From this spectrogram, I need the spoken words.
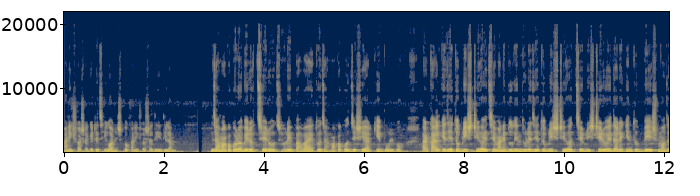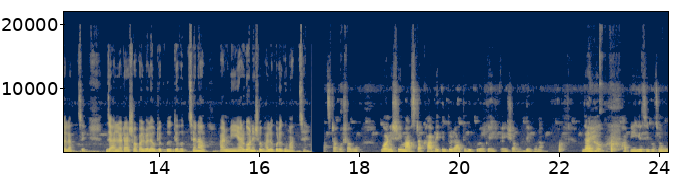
খানিক শশা কেটেছি, গণেশকেও খানিক শশা দিয়ে দিলাম। জামা কাপড়ও বেরোচ্ছে রোজ, ওরে বাবা এত জামা কাপড় যে সে আর কি বলব? আর কালকে যেহেতু বৃষ্টি হয়েছে মানে দুদিন ধরে যেহেতু বৃষ্টি হচ্ছে, বৃষ্টির ওয়েদারে কিন্তু বেশ মজা লাগছে। জানলাটা সকালবেলা উঠে খুলতে হচ্ছে না, আর মেয়ে আর গণেশও ভালো করে ঘুমাচ্ছে। মাছটা বসাবো। গণেশ এই মাছটা খাবে, কিন্তু রাতে দুপুর ওকে এইসব দেবো না। যাই হোক, হাঁপিয়ে গেছি প্রচণ্ড।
